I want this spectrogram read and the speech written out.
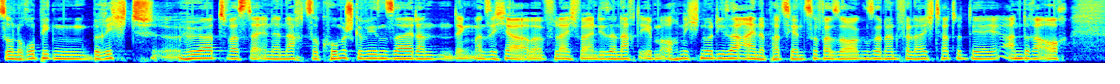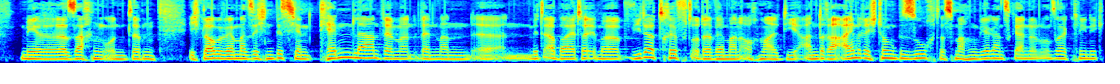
so einen ruppigen Bericht äh, hört, was da in der Nacht so komisch gewesen sei, dann denkt man sich ja, aber vielleicht war in dieser Nacht eben auch nicht nur dieser eine Patient zu versorgen, sondern vielleicht hatte der andere auch mehrere Sachen. Und ähm, ich glaube, wenn man sich ein bisschen kennenlernt, wenn man, wenn man äh, Mitarbeiter immer wieder trifft oder wenn man auch mal die andere Einrichtung besucht, das machen wir ganz gerne in unserer Klinik,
